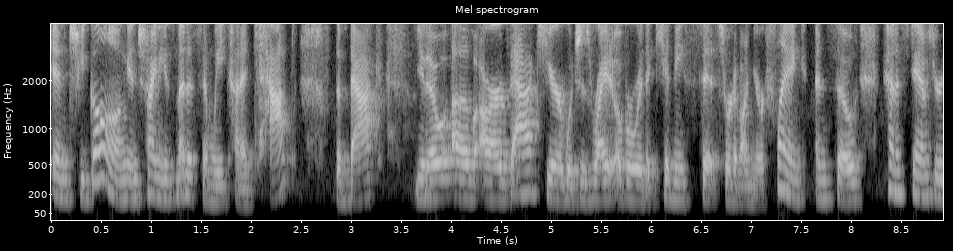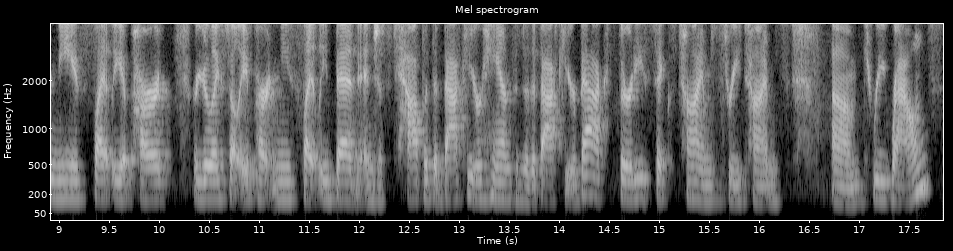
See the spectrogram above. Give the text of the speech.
in qigong, in Chinese medicine, we kind of tap the back, you know, of our back here, which is right over where the kidney sits, sort of on your flank. And so, kind of stand with your knees slightly apart or your legs slightly apart, knees slightly bent, and just tap with the back of your hands into the back of your back 36 times, three times, um, three rounds.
